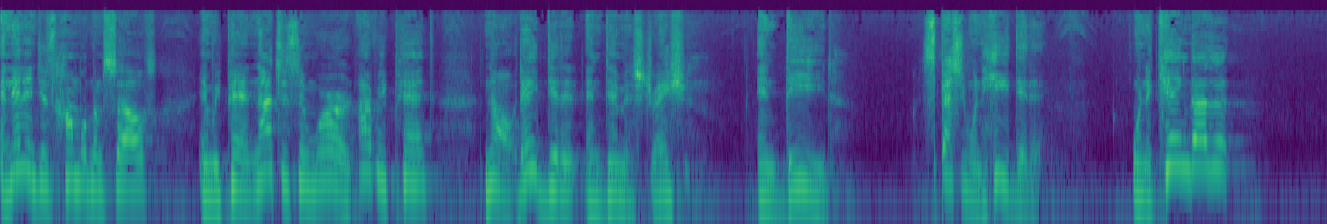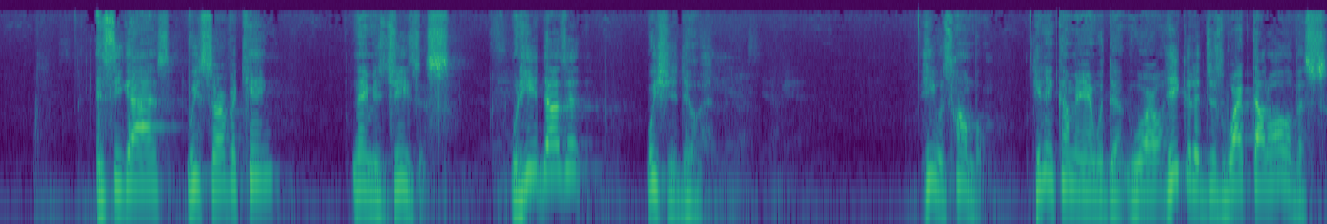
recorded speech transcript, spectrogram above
And they didn't just humble themselves and repent, not just in word. I repent. No, they did it in demonstration, in deed, especially when he did it. When the king does it, and see, guys, we serve a king. Name is Jesus. When he does it, we should do it. He was humble. He didn't come in with the world. He could have just wiped out all of us.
